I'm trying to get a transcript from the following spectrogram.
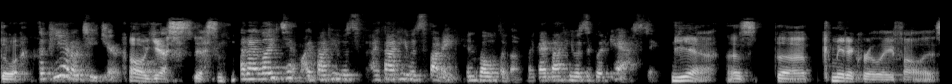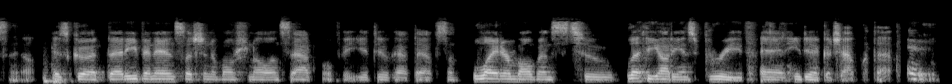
the the piano teacher. Oh yes, yes. And I liked him. I thought he was I thought he was funny in both of them. Like I thought he was a good casting. Yeah, that's the comedic relief always you know, is good. That even in such an emotional and sad movie, you do have to have some lighter moments to let the audience breathe. And he did a good job with that. And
